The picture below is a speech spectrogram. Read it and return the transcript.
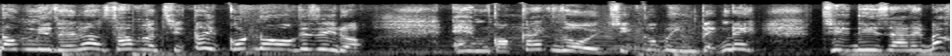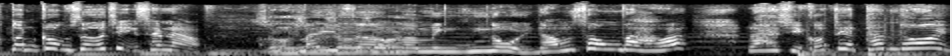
đông như thế làm sao mà chị Tây Côn đồ cái gì được? Em có cách rồi, chị cứ bình tĩnh đi. Chị đi ra đây bác Tuấn Công giữ chị xem nào. Rồi, Bây rồi, giờ rồi, rồi. mà mình nổi nóng xông vào á Là chỉ có thiệt thân thôi.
